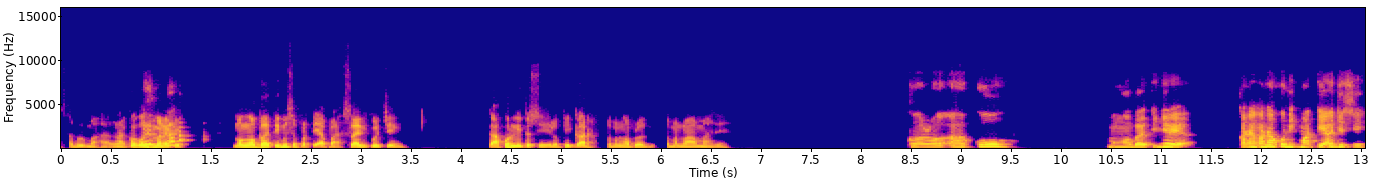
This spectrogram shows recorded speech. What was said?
Istanbul mahal. Nah kok kok gimana Kip mengobatimu seperti apa selain kucing? Aku gitu sih lebih ke arah teman ngobrol teman lama sih. Kalau aku mengobatinya ya kadang-kadang aku nikmati aja sih.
